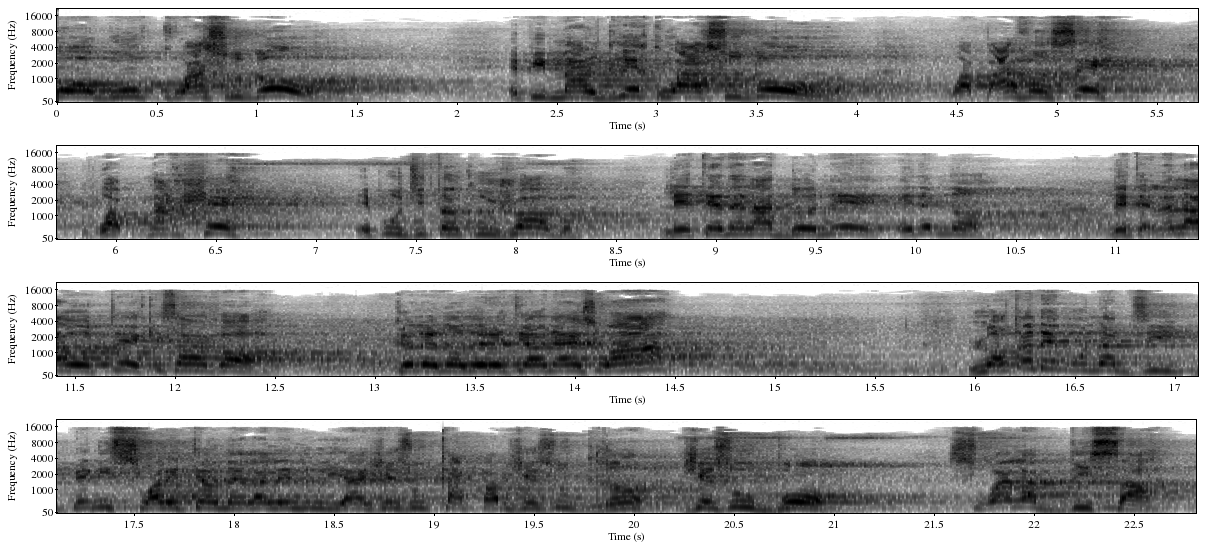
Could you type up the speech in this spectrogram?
où on croit sous dos. Et puis malgré croire sous dos, on va avancer, on va marcher. Et pour dire tant que Job, l'éternel a donné, et non, l'éternel a ôté, qui ça encore? Que le nom de l'éternel soit? L'autre de mon a dit, béni soit l'éternel, alléluia, Jésus capable, Jésus grand, Jésus bon. Soit a dit ça,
